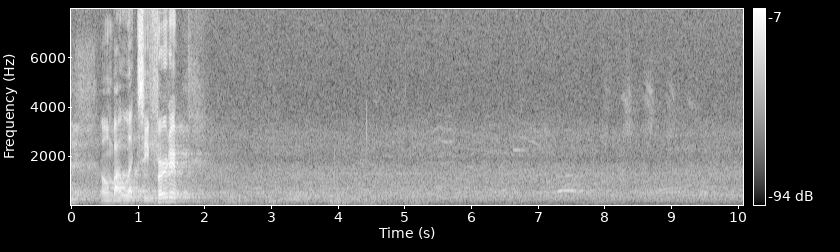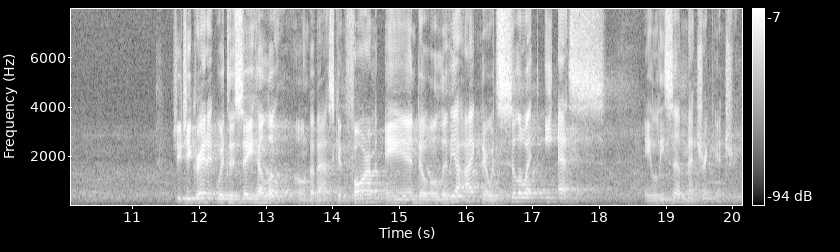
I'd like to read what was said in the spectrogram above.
owned by Lexi Furter. Gigi Granite with the Say Hello, owned by Baskin Farm, and Olivia Eichner with Silhouette ES, a Lisa metric entry.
